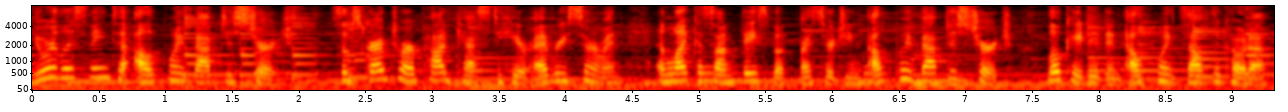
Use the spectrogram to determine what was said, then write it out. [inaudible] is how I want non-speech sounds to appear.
You're listening to Elk Point Baptist Church. Subscribe to our podcast to hear every sermon and like us on Facebook by searching Elk Point Baptist Church, located in Elk Point, South Dakota.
